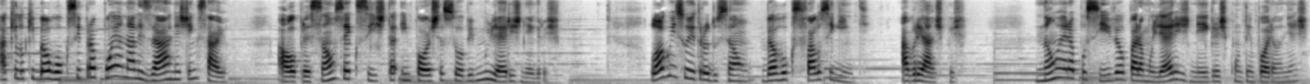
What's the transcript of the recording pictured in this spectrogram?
aquilo que Bell Hooks se propõe a analisar neste ensaio a opressão sexista imposta sobre mulheres negras. Logo em sua introdução, Bell Hooks fala o seguinte: abre aspas. Não era possível para mulheres negras contemporâneas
